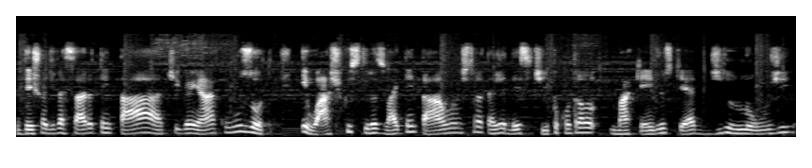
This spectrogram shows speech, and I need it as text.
e deixa o adversário tentar te ganhar com os outros. Eu acho que o Steelers vai tentar uma estratégia desse tipo contra Mark Andrews, que é de longe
